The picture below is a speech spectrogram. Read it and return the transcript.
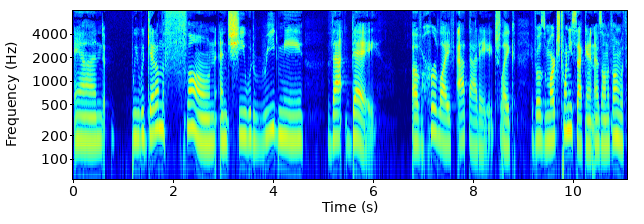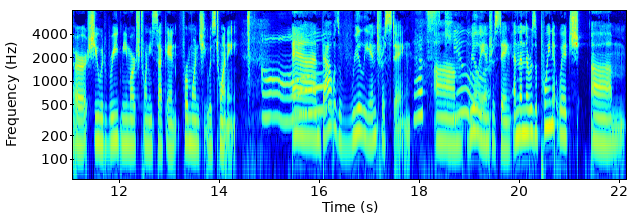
And we would get on the phone and she would read me that day of her life at that age. Like if it was March 22nd, I was on the phone with her, she would read me March 22nd from when she was 20. Aww, And that was really interesting. that's Um, really interesting. And then there was a point at which, um,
